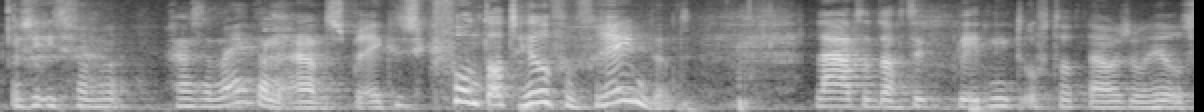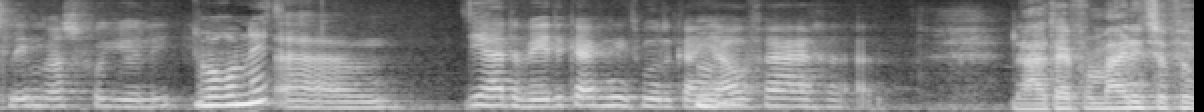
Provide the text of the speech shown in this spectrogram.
Dus iets van, gaan ze mij dan aanspreken? Dus ik vond dat heel vervreemdend. Later dacht ik, ik weet niet of dat nou zo heel slim was voor jullie. Waarom niet? Ehm, ja, dat weet ik eigenlijk niet. Moet ik aan jou vragen. Nou, het heeft voor mij niet zoveel...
